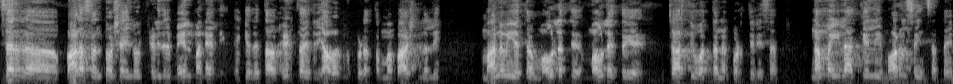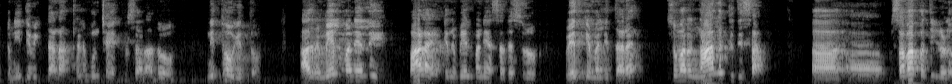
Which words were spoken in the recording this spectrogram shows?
ಸರ್ ಬಹಳ ಸಂತೋಷ ಏನು ಅಂತ ಹೇಳಿದ್ರೆ ಮೇಲ್ಮನೆಯಲ್ಲಿ. ಯಾಕೆಂದ್ರೆ ತಾವು ಹೇಳ್ತಾ ಇದ್ರಿ, ಯಾವಾಗ್ಲೂ ಕೂಡ ತಮ್ಮ ಭಾಷಣದಲ್ಲಿ ಮಾನವೀಯತೆ, ಮೌಲ್ಯತೆ, ಮೌಲ್ಯತೆಗೆ ಜಾಸ್ತಿ ಒತ್ತನ್ನ ಕೊಡ್ತೀರಿ, ಸರ್. ನಮ್ಮ ಇಲಾಖೆಯಲ್ಲಿ ಮಾರಲ್ ಸೈನ್ಸ್ ಅಂತ ಇತ್ತು, ನೀತಿ ವಿಜ್ಞಾನ ಅಂತ ಹೇಳಿ ಮುಂಚೆ ಇತ್ತು, ಸರ್. ಅದು ನಿಂತು ಹೋಗಿತ್ತು. ಆದ್ರೆ ಮೇಲ್ಮನೆಯಲ್ಲಿ ಬಹಳ, ಯಾಕೆಂದ್ರೆ ಮೇಲ್ಮನೆಯ ಸದಸ್ಯರು ವೇದಿಕೆ ಮೇಲಿದ್ದಾರೆ. ಸುಮಾರು ನಾಲ್ಕು ದಿವಸ ಸಭಾಪತಿಗಳು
